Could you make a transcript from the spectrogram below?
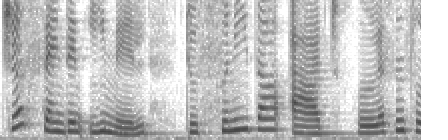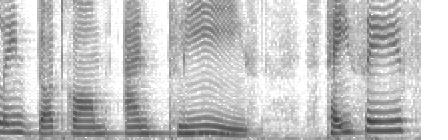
just send an email to sunita at lessonslane.com and please stay safe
